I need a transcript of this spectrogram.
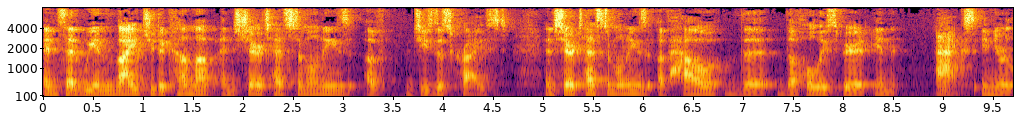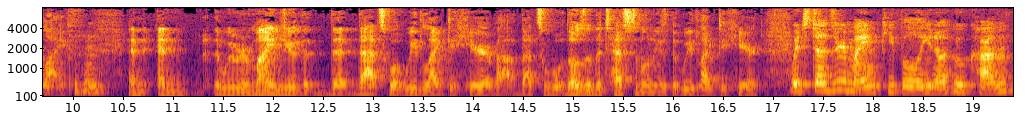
and said, We invite you to come up and share testimonies of Jesus Christ and share testimonies of how the, the Holy Spirit in acts in your life, Mm-hmm. and and we remind you that, that that's what we'd like to hear about. That's what, those are the testimonies that we'd like to hear. Which does remind people, you know, who come.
